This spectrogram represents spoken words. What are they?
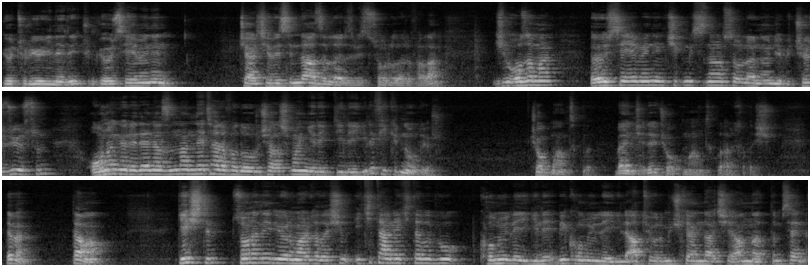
götürüyor ileri. Çünkü ÖSYM'nin çerçevesinde hazırlarız biz soruları falan. Şimdi o zaman ÖSYM'nin çıkmış sınav sorularını önce bir çözüyorsun. Ona göre de en azından ne tarafa doğru çalışman gerektiğiyle ilgili fikrin oluyor. Çok mantıklı. Bence de çok mantıklı arkadaşım. Değil mi? Tamam. Geçtim. Sonra ne diyorum arkadaşım? İki tane kitabı bu konuyla ilgili, bir konuyla ilgili atıyorum üçgende açıyı anlattım. Sen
